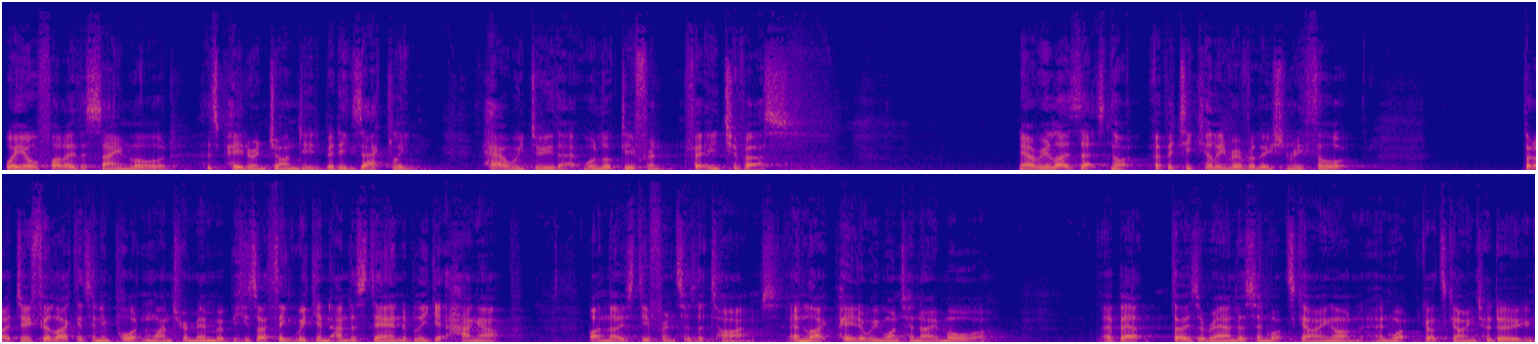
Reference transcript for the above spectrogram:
We all follow the same Lord as Peter and John did, but exactly how we do that will look different for each of us. Now, I realise that's not a particularly revolutionary thought, but I do feel like it's an important one to remember because I think we can understandably get hung up on those differences at times. And like Peter, we want to know more about those around us and what's going on and what God's going to do.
